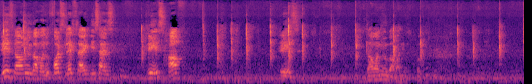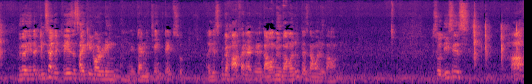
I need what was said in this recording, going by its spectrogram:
Trace gamma nu. First, let's write this as trace half trace gamma gamma. Because in the inside the trace, the cyclic ordering can be changed, right? So I just put a half and I say gamma mu gamma nu plus gamma nu gamma mu. So this is half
